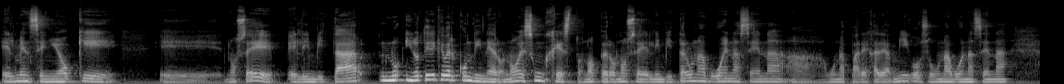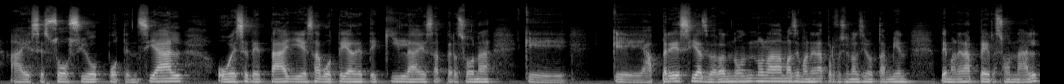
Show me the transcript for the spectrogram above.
Él me enseñó que eh, no sé, el invitar, y no tiene que ver con dinero, ¿no? Es un gesto, ¿no? Pero no sé, el invitar una buena cena a una pareja de amigos o una buena cena a ese socio potencial o ese detalle, esa botella de tequila, esa persona que, que aprecias, ¿verdad? No, no, nada más de manera profesional, sino también de manera personal.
